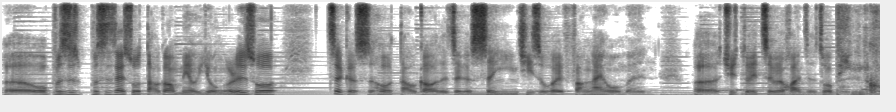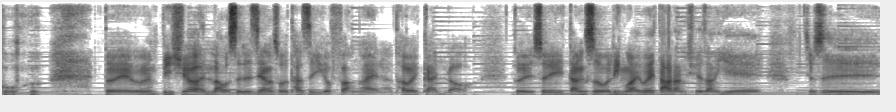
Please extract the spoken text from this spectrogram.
呃，我不是不是在说祷告没有用，而是说。这个时候祷告的这个声音，其实会妨碍我们，呃，去对这位患者做评估。对，我们必须要很老实的这样说，它是一个妨碍了，它会干扰。对，所以当时我另外一位搭档学长，也就是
